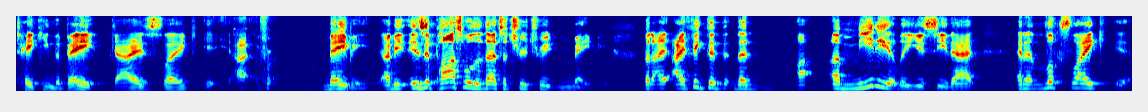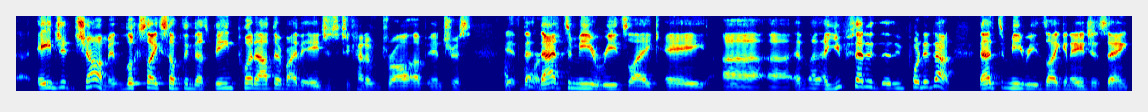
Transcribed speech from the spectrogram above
taking the bait, guys. Like, I, for, maybe. I mean, is it possible that that's a true tweet? Maybe. But I, I think that that uh, immediately you see that and it looks like uh, agent chum. It looks like something that's being put out there by the agents to kind of draw up interest. It, that, that to me reads like a uh, uh, and uh, you said it you pointed it out. That to me reads like an agent saying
